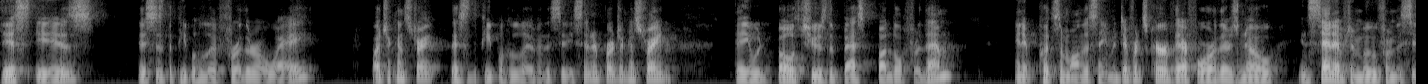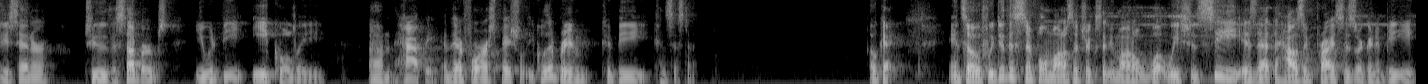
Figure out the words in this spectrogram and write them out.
this is this is the people who live further away budget constraint. This is the people who live in the city center budget constraint. They would both choose the best bundle for them, and it puts them on the same indifference curve. Therefore, there's no incentive to move from the city center to the suburbs. You would be equally um, happy, and therefore our spatial equilibrium could be consistent. Okay, and so if we do the simple monocentric city model, what we should see is that the housing prices are going to be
